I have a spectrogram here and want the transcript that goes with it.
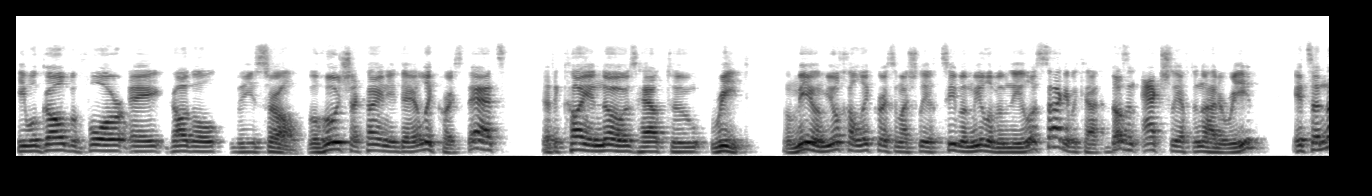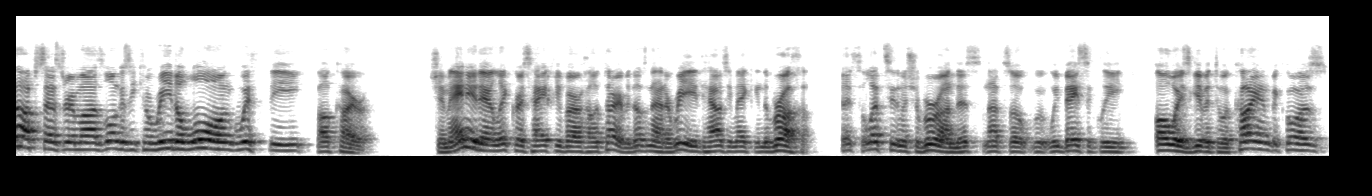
he will go before a Godel the Yisrael. That's that the Kain knows how to read. Doesn't actually have to know how to read. It's enough, says the Ramah, as long as he can read along with the Balkaira. Shemani there baruch If he doesn't know how to read, how's he making the bracha? Okay, so let's see the Mishnah Berurah on this. Not so we basically always give it to a kayan because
